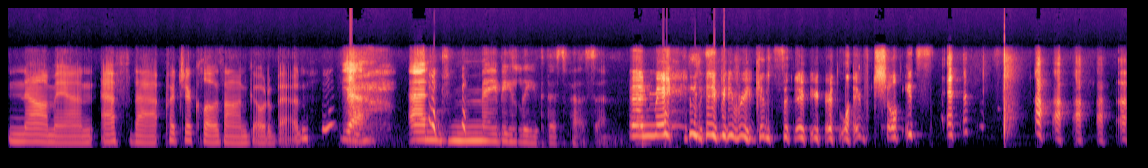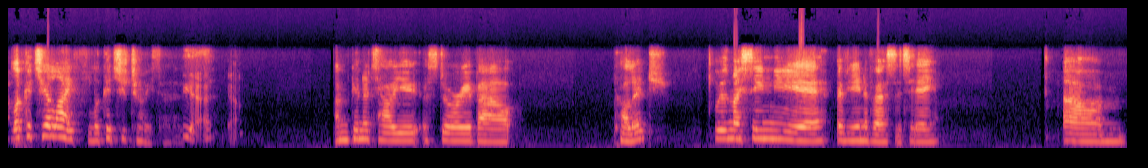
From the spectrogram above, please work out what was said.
nah, man, F that. Put your clothes on, go to bed. Yeah. And maybe leave this person. And may- maybe reconsider your life choice. Look at your life. Look at your choices. yeah, yeah. I'm going to tell you a story about college. It was my senior year of university. Um,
